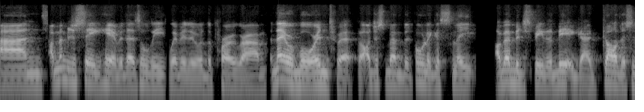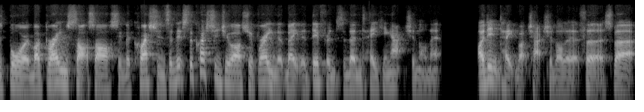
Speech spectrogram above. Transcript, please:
And I remember just seeing here, but there's all these women who are in the program and they were more into it. But I just remember falling asleep, I remember just being in the meeting going, God, this is boring. My brain starts asking the questions. And it's the questions you ask your brain that make the difference and then taking action on it. I didn't take much action on it at first, but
